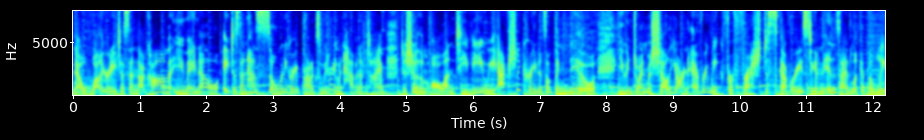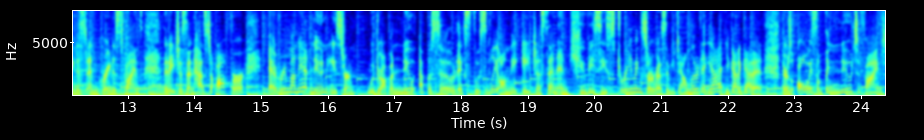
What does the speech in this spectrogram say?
Now, while you're at hsn.com, you may know HSN has so many great products, we don't even have enough time to show them all on TV. We actually created something new. You can join Michelle Yarn every week for fresh discoveries to get an inside look at the latest and greatest finds that HSN has to offer. Every Monday at noon Eastern, we drop a new episode exclusively on the HSN and QVC streaming service. If you downloaded it yet, you gotta get it. There's always something new to find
